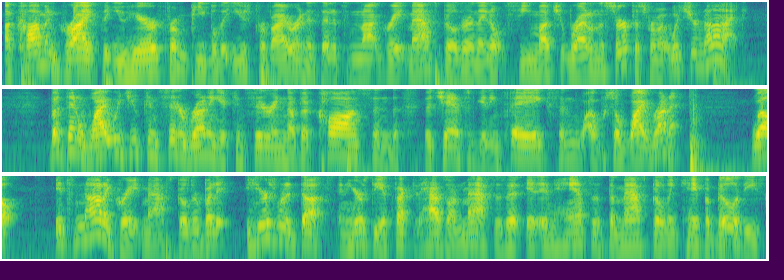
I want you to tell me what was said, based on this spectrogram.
A common gripe that you hear from people that use Proviron is that it's not great mass builder and they don't see much right on the surface from it, which you're not. But then why would you consider running it considering the, the costs and the chance of getting fakes? And so why run it? Well, it's not a great mass builder, but it, here's what it does, and here's the effect it has on mass: is that it enhances the mass building capabilities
